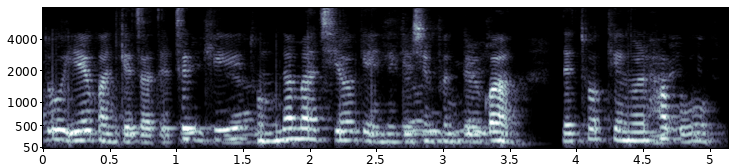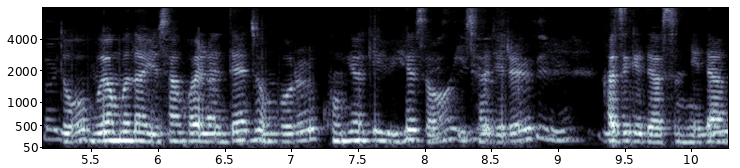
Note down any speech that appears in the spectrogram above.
또 이해관계자들 특히 동남아 지역에 있는 계신 분들과 네트워킹을 하고 또 무형문화유산 관련된 정보를 공유하기 위해서 이 자리를 가지게 되었습니다.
